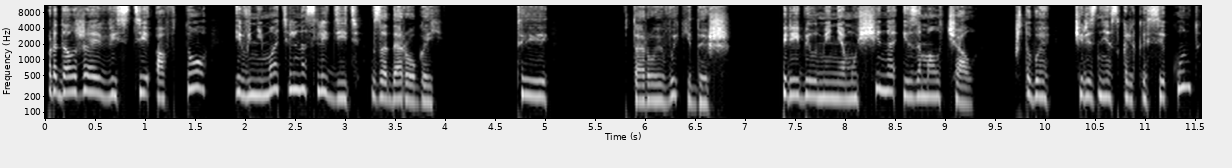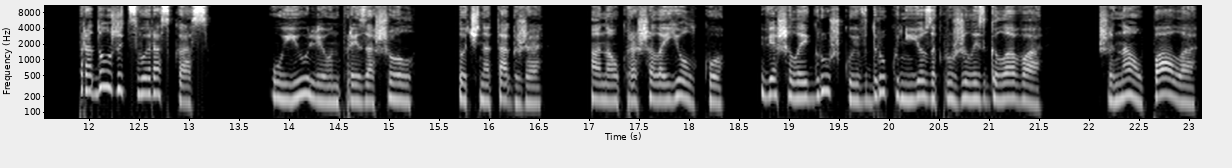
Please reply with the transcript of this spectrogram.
продолжая вести авто и внимательно следить за дорогой. «Ты...» «Второй выкидыш», — перебил меня мужчина и замолчал, чтобы через несколько секунд продолжить свой рассказ. У Юли он произошел Точно так же она украшала елку, вешала игрушку, и вдруг у нее закружилась голова. Жена упала,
